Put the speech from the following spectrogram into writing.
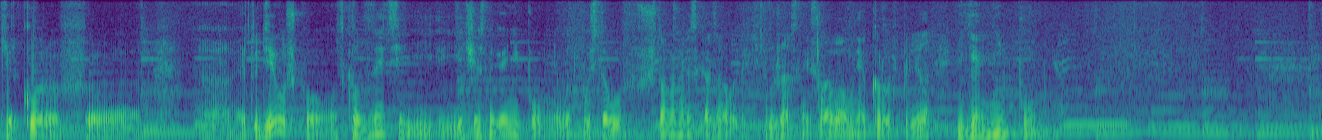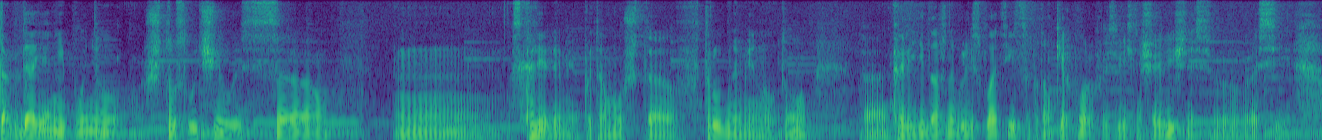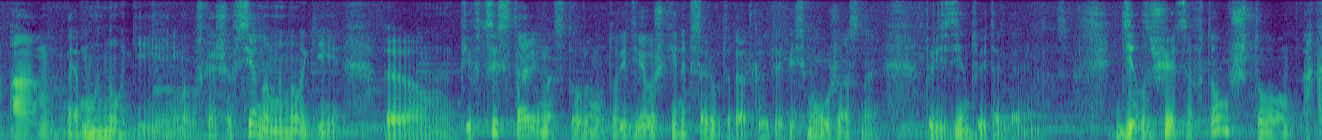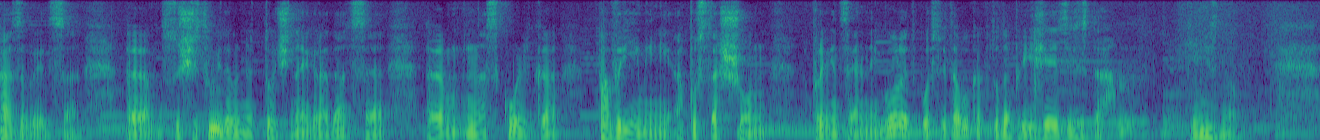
Киркоров э, э, эту девушку, он сказал, знаете, я, честно говоря, не помню. Вот после того, что она мне сказала, какие-то ужасные слова, у меня кровь прилила, я не помню. Тогда я не понял, что случилось с, с коллегами, потому что в трудную минуту Э, коллеги должны были сплотиться, потом Киркоров, известнейшая личность в России. А многие, я не могу сказать, что все, но многие э, певцы стали на сторону той девушки и написали вот это открытое письмо ужасное президенту и так далее. Дело заключается в том, что, оказывается, э, существует довольно точная градация, э, насколько по времени опустошен провинциальный город после того, как туда приезжает звезда. Я не знал.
